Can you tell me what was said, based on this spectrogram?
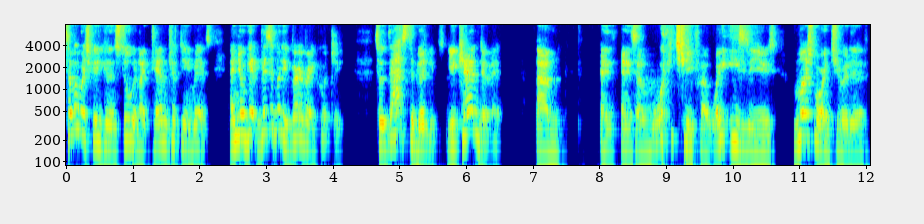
some of which you can install in like 10, 15 minutes and you'll get visibility very, very quickly. So that's the good news. You can do it. Um, and, and it's a way cheaper, way easier to use, much more intuitive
